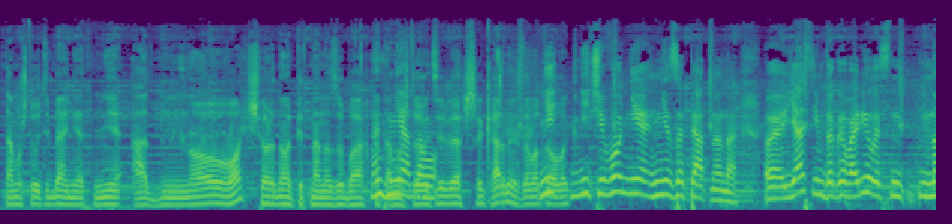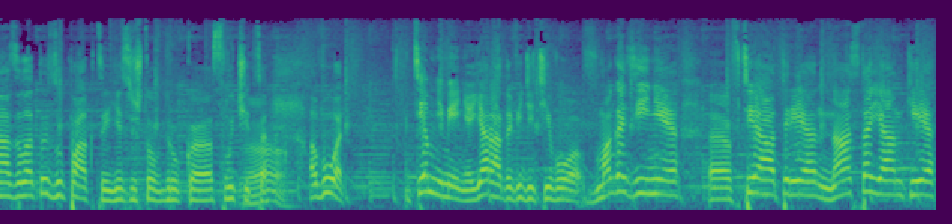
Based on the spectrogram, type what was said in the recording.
Потому что у тебя нет ни одного черного пятна на зубах, потому Ни что одного. у тебя шикарный Ни- стоматолог. ничего не, не запятнано. Э, Я с ним договорилась на золотой зуб акции, если что вдруг э, случится. Вот. Тем не менее, я рада видеть его в магазине, э, в театре, на стоянке,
